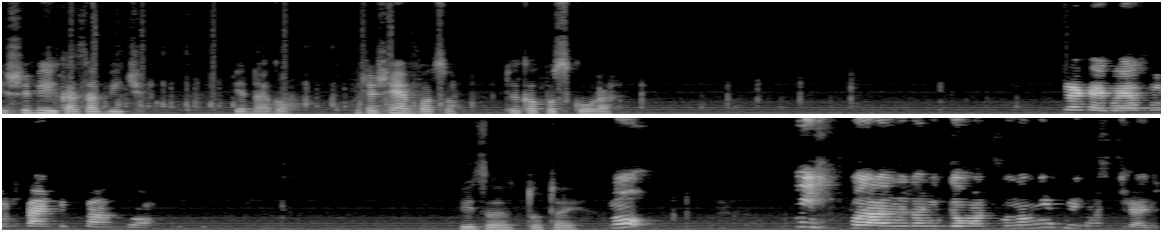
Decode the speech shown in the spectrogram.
Jeszcze wilka zabić. Jednego. Chociaż nie wiem po co. Tylko po skórę. Czekaj, bo ja z nim tańczę tango. Widzę tutaj. No! Mistrz polarny do nich dołączył, no nie pójdę strzelić.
